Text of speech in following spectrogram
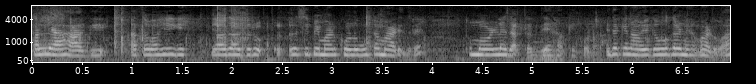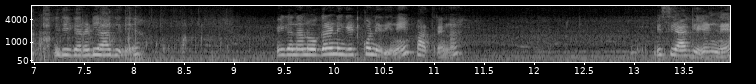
ಪಲ್ಯ ಆಗಿ ಅಥವಾ ಹೀಗೆ ಯಾವುದಾದ್ರೂ ರೆಸಿಪಿ ಮಾಡಿಕೊಂಡು ಊಟ ಮಾಡಿದರೆ ತುಂಬ ಒಳ್ಳೆಯದಾಗ್ತದೆ ದೇಹಕ್ಕೆ ಕೂಡ. ಇದಕ್ಕೆ ನಾವು ಈಗ ಒಗ್ಗರಣೆ ಮಾಡುವ. ಇದೀಗ ರೆಡಿ ಆಗಿದೆ. ಈಗ ನಾನು ಒಗ್ಗರಣೆಗೆ ಇಟ್ಕೊಂಡಿದ್ದೀನಿ ಪಾತ್ರೆನ. ಬಿಸಿ ಆಗಲಿ ಎಣ್ಣೆ.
